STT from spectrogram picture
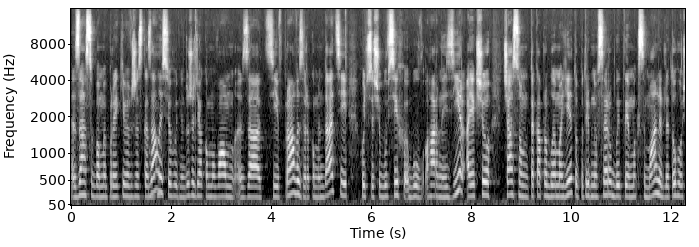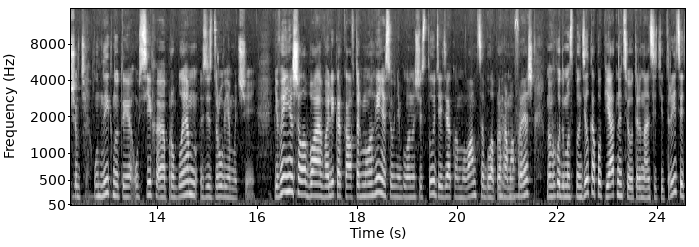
засобами, про які ви вже сказали сьогодні. Дуже дякуємо вам за ці вправи, за рекомендації. Хочеться, щоб у всіх був гарний зір. А якщо часом така проблема є, то потрібно все робити максимально для того, щоб уникнути усіх е, проблем зі здоров'ям очей. Євгенія Шалабаєва, лікарка офтальмологиня, сьогодні була в нашій студії. Дякуємо вам. Це була програма Фреш. Ми виходимо з понеділка по п'ятницю о 13.30.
